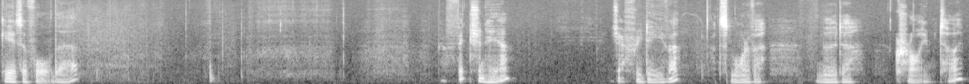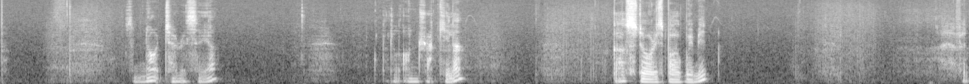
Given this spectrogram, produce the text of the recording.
Gears of War there. Fiction here. Jeffrey Deaver. That's more of a murder crime type. Some night terrors here. Little on Dracula. Ghost stories by women. I have an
